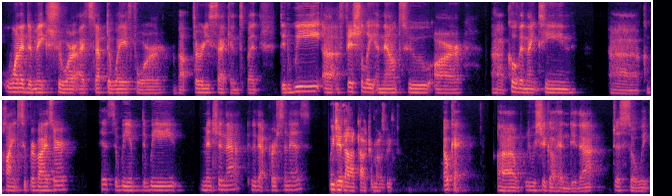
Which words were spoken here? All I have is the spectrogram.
wanted to make sure I stepped away for about 30 seconds, but did we uh, officially announce who our uh, COVID-19 uh, compliance supervisor is? Did we, did we mention that, who that person is? We did not, Dr. Mosby. Okay, uh, we should go ahead and do that, just so we,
